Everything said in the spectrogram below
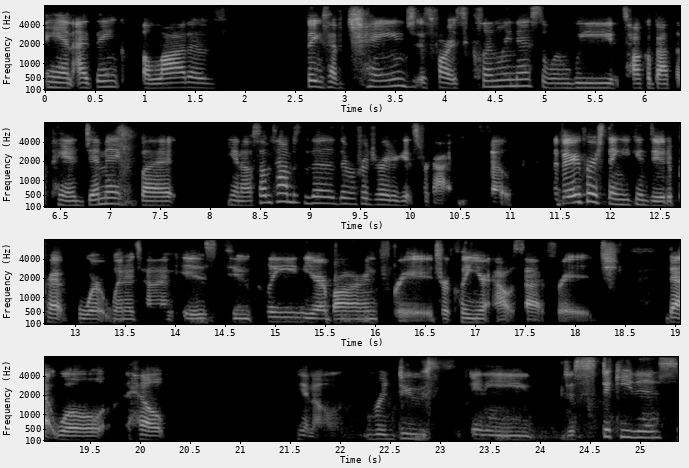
And I think a lot of things have changed as far as cleanliness when we talk about the pandemic, but you know, sometimes the, the refrigerator gets forgotten. So the very first thing you can do to prep for wintertime is to clean your barn fridge or clean your outside fridge. That will help, you know, reduce any just stickiness,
